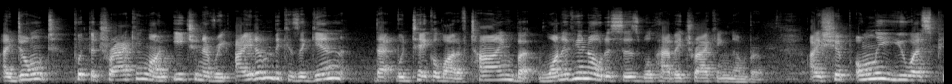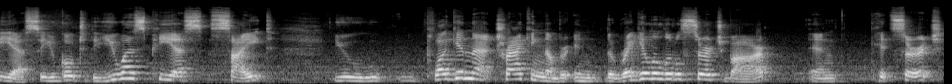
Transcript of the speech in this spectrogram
I don't put the tracking on each and every item because again, that would take a lot of time, but one of your notices will have a tracking number. I ship only USPS, so you go to the USPS site, you plug in that tracking number in the regular little search bar and hit search,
